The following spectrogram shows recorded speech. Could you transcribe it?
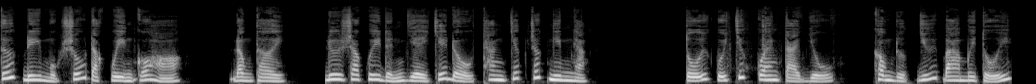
tước đi một số đặc quyền của họ, đồng thời đưa ra quy định về chế độ thăng chức rất nghiêm ngặt. Tuổi của chức quan tài vụ không được dưới 30 tuổi,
